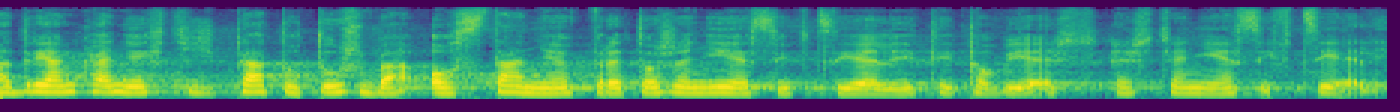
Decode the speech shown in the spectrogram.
Adrianka, nech ti táto túžba ostane, pretože nie si v cieli. Ty to vieš, ešte nie si v cieli.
